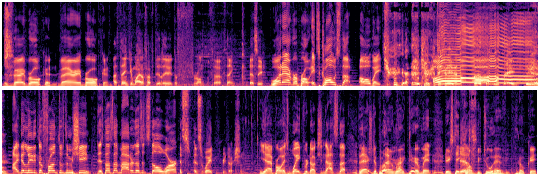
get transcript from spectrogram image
It's very broken. Very broken. I think you might have deleted the front of the thing, Jesse. Whatever, bro. It's closed up. Oh, wait. you deleted Oh! the thing. I deleted the front of the machine. This does that matter? Does it still work? It's it's weight reduction. Yeah, bro. It's weight reduction. That's the that's the plan right there, man. This thing Yes. can't be too heavy. Okay.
